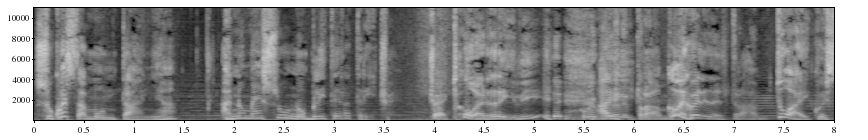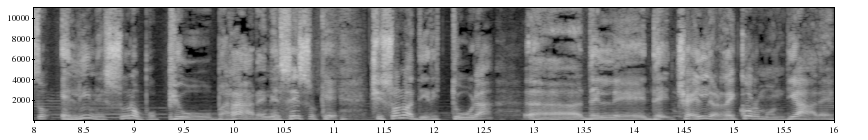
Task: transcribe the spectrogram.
Su questa montagna hanno messo un'obliteratrice. Cioè tu arrivi Come quella del tram. Come quelle del tram. Tu hai questo e lì nessuno può più barare, nel senso che ci sono addirittura eh, delle, de- c'è il record mondiale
